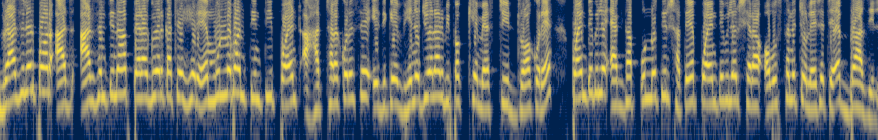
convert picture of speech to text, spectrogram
ব্রাজিলের পর আজ আর্জেন্টিনা প্যারাগুয়ের কাছে হেরে মূল্যবান তিনটি পয়েন্ট হাতছাড়া করেছে। এদিকে ভেনেজুয়েলার বিপক্ষে ম্যাচটি ড্র করে পয়েন্ট টেবিলে এক ধাপ উন্নতির সাথে পয়েন্ট টেবিলের সেরা অবস্থানে চলে এসেছে ব্রাজিল।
